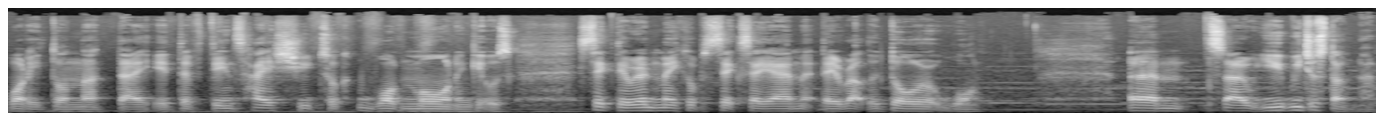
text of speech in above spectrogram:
what he'd done that day. It, the, the, entire shoot took one morning. It was six. They were in makeup at six a.m. They were at the door at one. Um, so you, we just don't know,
